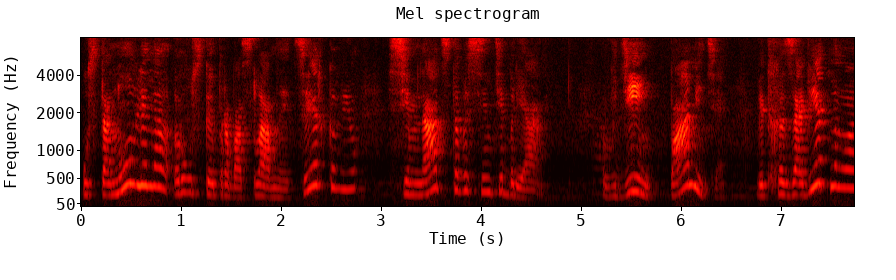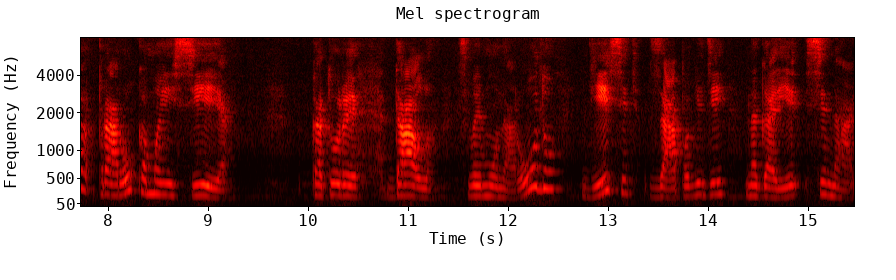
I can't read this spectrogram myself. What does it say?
установлено Русской Православной Церковью 17 сентября, в день памяти ветхозаветного пророка Моисея, который дал своему народу 10 заповедей на горе Синай.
